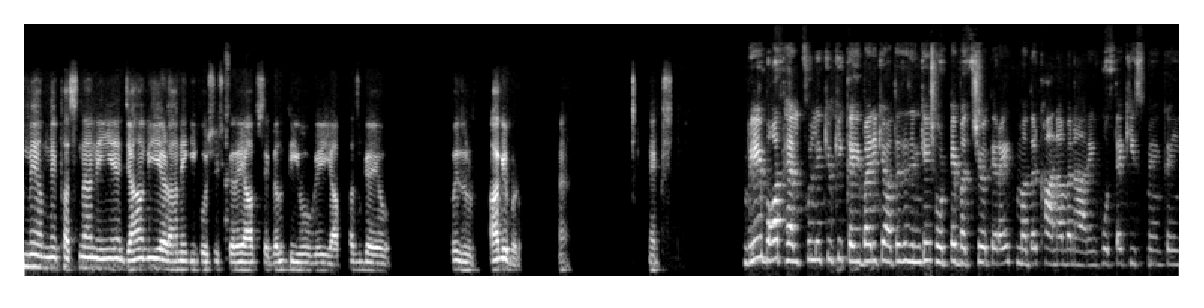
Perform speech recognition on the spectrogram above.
में हमने फंसना नहीं है। जहाँ भी अड़ाने की कोशिश करे, आपसे गलती हो गई, आप फंस गए हो, कोई ज़रूरत आगे बढ़ो नेक्स्ट ये बहुत हेल्पफुल है क्योंकि कई बार क्या होता है जिनके छोटे बच्चे होते राइट मदर खाना बना रहे होता है कि इसमें कहीं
